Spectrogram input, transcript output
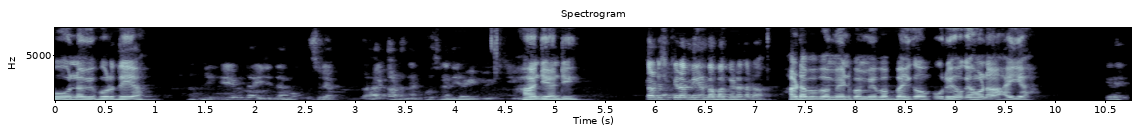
ਉਹ ਨਵੀਂਪੁਰ ਦੇ ਆ। ਇਹ ਵਧਾਈ ਜਿੱਦਾਂ ਉਹ ਕੁਸਰਿਆ ਤੁਹਾਡਾ ਨਾ ਕੁਸਰਿਆਂ ਦੀ ਹੈਗੀ ਕੋਈ ਚੀਜ਼। ਹਾਂਜੀ ਹਾਂਜੀ। ਤੁਹਾਡੇ 'ਚ ਕਿਹੜਾ ਮੇਨ ਬਾਬਾ ਕਿਹੜਾ ਤੁਹਾਡਾ? ਸਾਡਾ ਬਾਬਾ ਮੇਨ ਪੰਮੀ ਬਾਬਾ ਹੀ ਕਹੋ ਪੂਰੇ ਹੋ ਗਏ ਹੁਣ ਆਹ ਹੀ ਆ। ਕਿਹੜੇ?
